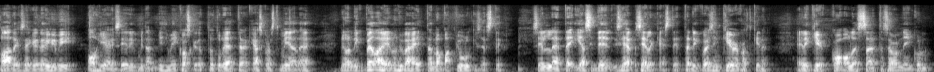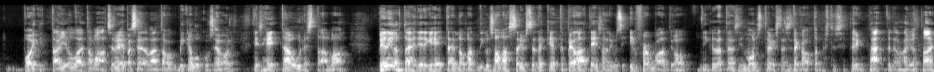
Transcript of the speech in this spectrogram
Paatiksen hyvin ohjeisiin, niin mitä, mihin kosketettu tuli jätteenä käskuista mieleen niin on niin pelaajien on hyvä heittää nopat julkisesti. Sille, että, ja sitten selkeästi, että niin kuin esim. kirkotkin, eli kirkko ollessa, että se on niin kuin poikittain jollain tavalla, että se on epäselvää, että on, mikä luku se on, niin se heittää uudestaan vaan. Pelijohtaja tietenkin heittää ne nopat niin salassa just sen takia, että pelaajat ei saa niin informaatio niin monsterista ja sitä kautta pystyy sitten niin päättelemään jotain.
